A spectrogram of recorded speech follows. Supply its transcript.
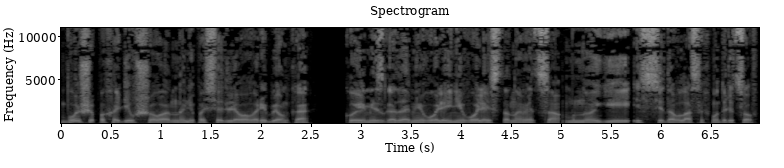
больше походившего на непоседливого ребенка, коими с годами волей-неволей становятся многие из седовласых мудрецов.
